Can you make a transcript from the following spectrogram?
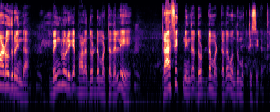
ಮಾಡೋದ್ರಿಂದ ಬೆಂಗಳೂರಿಗೆ ಬಹಳ ದೊಡ್ಡ ಮಟ್ಟದಲ್ಲಿ ಟ್ರಾಫಿಕ್ನಿಂದ ದೊಡ್ಡ ಮಟ್ಟದ ಒಂದು ಮುಕ್ತಿ ಸಿಗುತ್ತೆ.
